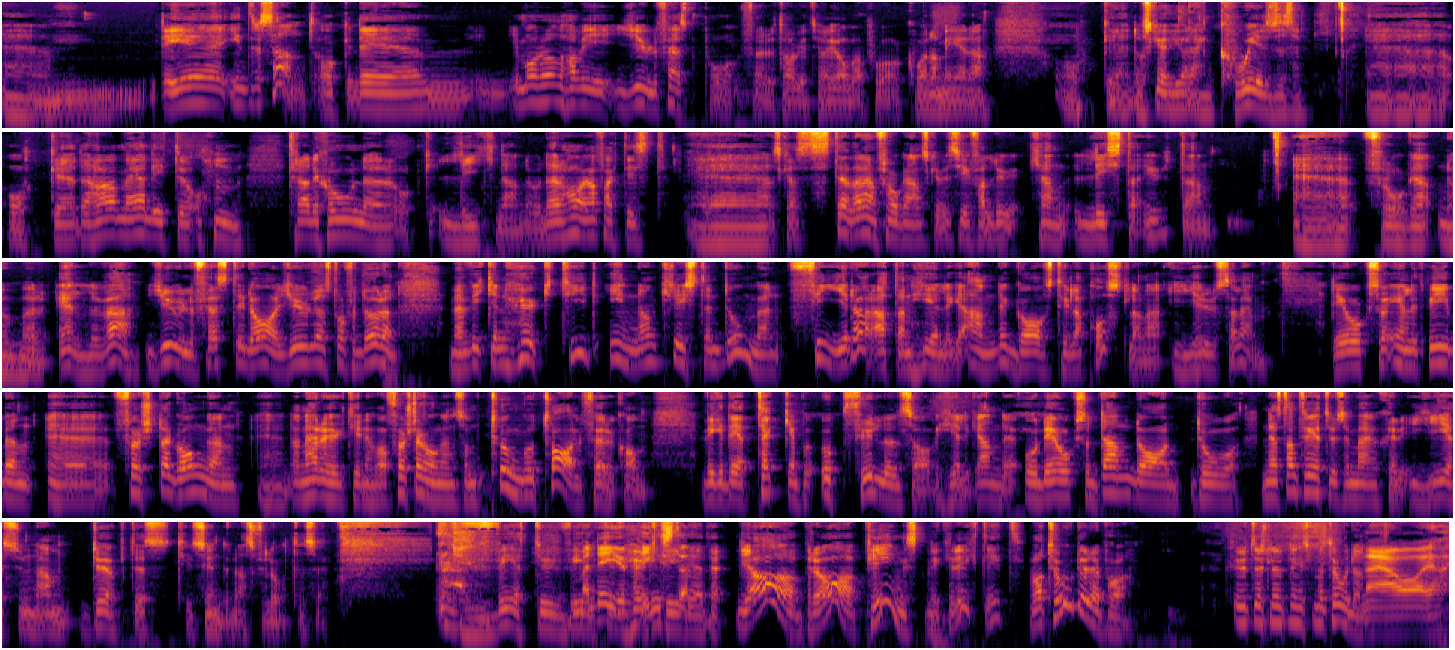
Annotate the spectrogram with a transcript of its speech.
Eh, det är intressant och det, imorgon har vi julfest på företaget jag jobbar på, Kodamera. Och eh, då ska jag göra en quiz. Eh, och eh, där har jag med lite om traditioner och liknande. Och där har jag faktiskt, jag ska ställa den frågan, ska vi se ifall du kan lista ut den. Eh, fråga nummer 11. Julfest idag. Julen står för dörren. Men vilken högtid inom kristendomen firar att den heliga ande gavs till apostlarna i Jerusalem? Det är också enligt Bibeln eh, första gången, eh, den här högtiden var första gången som tungotal förekom. Vilket är ett tecken på uppfyllelse av heligande. Och det är också den dag då nästan 3000 människor i Jesu namn döptes till syndernas förlåtelse. Vet du vilken Men det är ju pingsten. Är? Ja, bra. Pingst, mycket riktigt. Vad tog du det på? Uteslutningsmetoden? Nej, ja,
